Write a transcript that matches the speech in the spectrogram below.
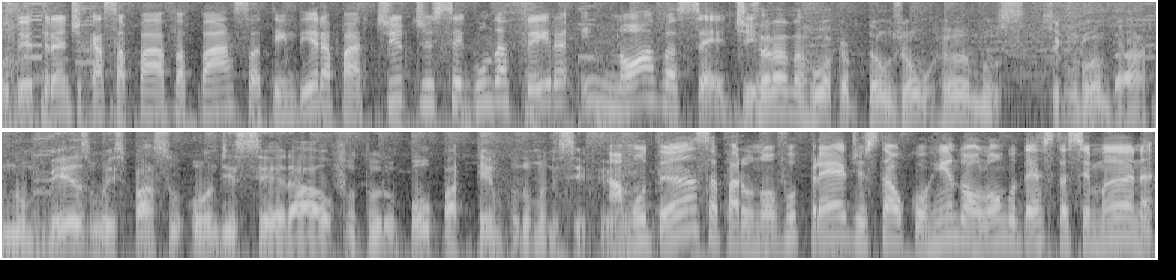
O Detran de Caçapava passa a atender a partir de segunda-feira em nova sede. Será na rua Capitão João Ramos, segundo andar, no mesmo espaço onde será o futuro poupa-tempo do município. A mudança para o novo prédio está ocorrendo ao longo desta semana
